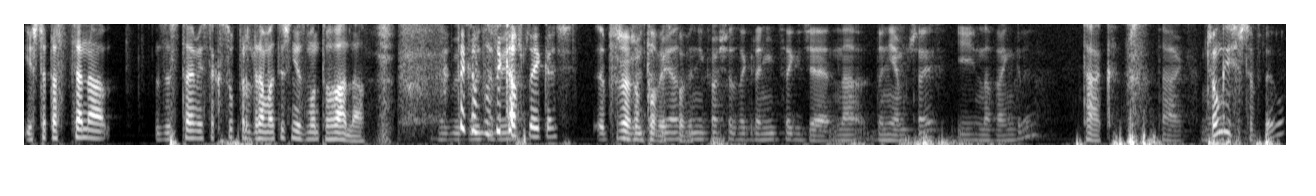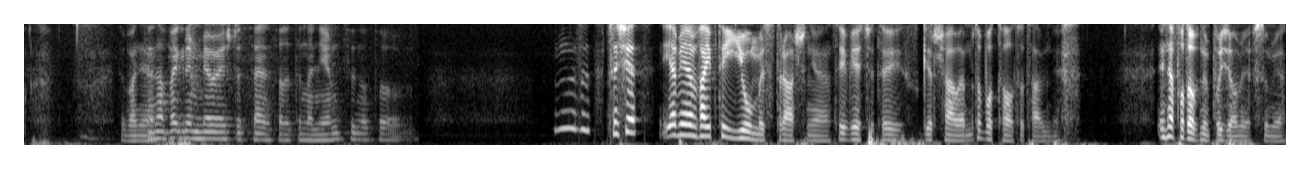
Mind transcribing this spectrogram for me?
Jeszcze ta scena ze stołem jest tak super dramatycznie zmontowana. Jakby Taka te muzyka w tle jakaś... E, Przepraszam, te powiedz, powiedz. Nikosia za granicę, gdzie? Na, do Niemczech i na Węgry? Tak. Tak. no. Czy on gdzieś jeszcze był? Chyba Te nie. na Węgry miały jeszcze sens, ale te na Niemcy, no to... W sensie, ja miałem vibe tej Jumy strasznie. Tej, wiecie, tej z Gierszałem. To było to totalnie. I na podobnym poziomie w sumie.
